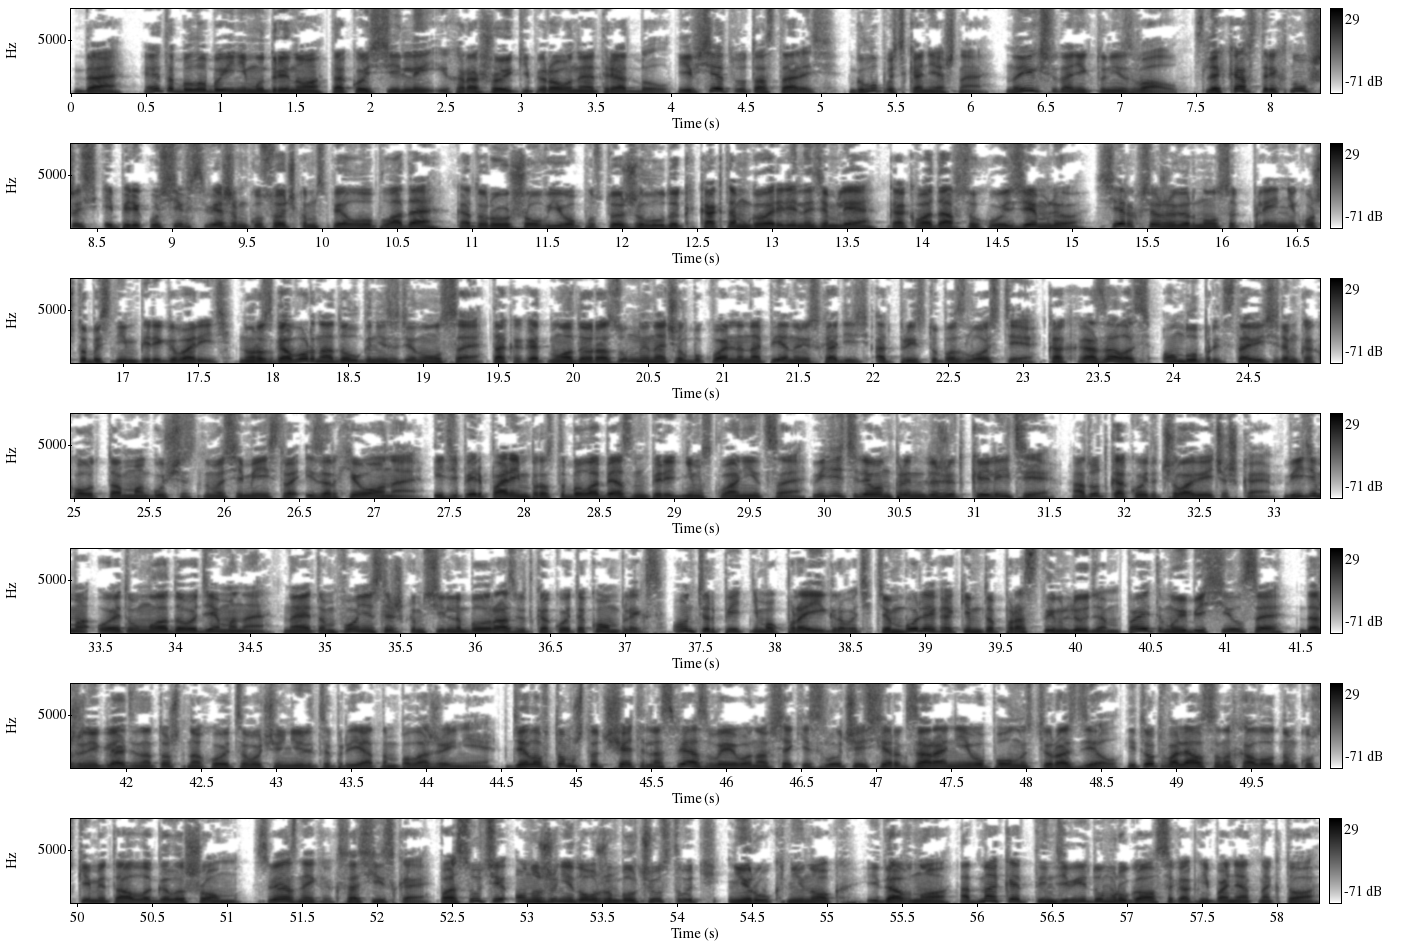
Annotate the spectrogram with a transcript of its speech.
Да, это было бы и не мудрено. Такой сильный и хорошо экипированный отряд был. И все тут остались. Глупость, конечно, но их сюда никто не звал. Слегка встряхнувшись и перекусив свежим кусочком спелого плода, который ушел в его пустой желудок, как там говорили на земле, как вода в сухую землю, Серк все же вернулся к пленнику, чтобы с ним переговорить. Но разговор надолго не затянулся, так как этот молодой разумный начал буквально на пену исходить от приступа злости. Как оказалось, он был представителем какого-то там могущественного семейства из Археона, и теперь парень просто был обязан перед ним склониться. Видите ли, он принадлежит к элите, а тут какой-то человечишка. Видимо, у этого молодого демона на этом фоне слишком сильно был развит какой-то комплекс. Он терпеть не мог проигрывать, тем более каким-то простым людям. Поэтому и бесился, даже не глядя на то, что находится в очень нелицеприятном положении. Дело в том, что тщательно связывая его, на всякий случай, Серк заранее его полностью раздел. И тот валялся на холодном куске металла голышом, связанный как сосиска. По сути, он уже не должен был чувствовать ни рук, ни ног. И давно. Однако этот индивидуум ругался как непонятно кто.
